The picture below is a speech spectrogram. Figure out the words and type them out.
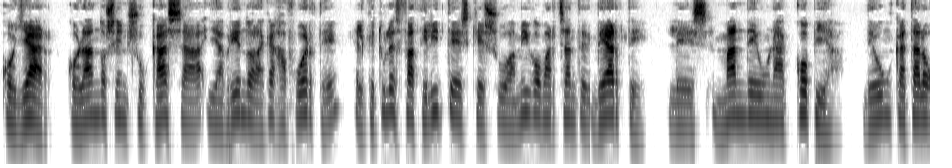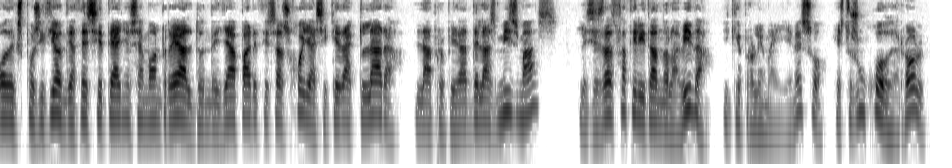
collar colándose en su casa y abriendo la caja fuerte, el que tú les facilites que su amigo marchante de arte les mande una copia de un catálogo de exposición de hace siete años en Montreal donde ya aparecen esas joyas y queda clara la propiedad de las mismas, les estás facilitando la vida. ¿Y qué problema hay en eso? Esto es un juego de rol.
